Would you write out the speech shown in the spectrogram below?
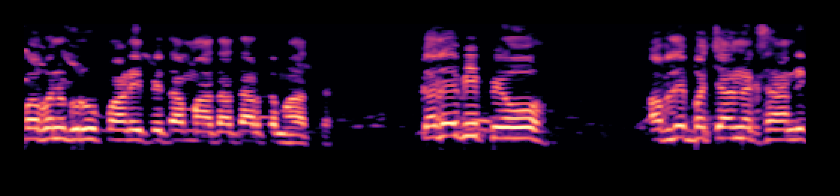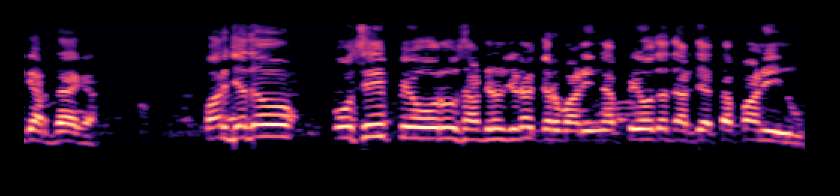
ਪਵਨ ਗੁਰੂ ਪਾਣੀ ਪਿਤਾ ਮਾਤਾ ਧਰਤ ਮਹਤ। ਕਦੇ ਵੀ ਪਿਓ ਆਪਦੇ ਬੱਚਿਆਂ ਨੂੰ ਨੁਕਸਾਨ ਨਹੀਂ ਕਰਦਾ ਹੈਗਾ। ਪਰ ਜਦੋਂ ਉਸੇ ਪਿਓ ਨੂੰ ਸਾਡੇ ਨੂੰ ਜਿਹੜਾ ਗੁਰਬਾਣੀ ਨਾਲ ਪਿਓ ਦਾ ਦਰਜਾ ਦਿੱਤਾ ਪਾਣੀ ਨੂੰ,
